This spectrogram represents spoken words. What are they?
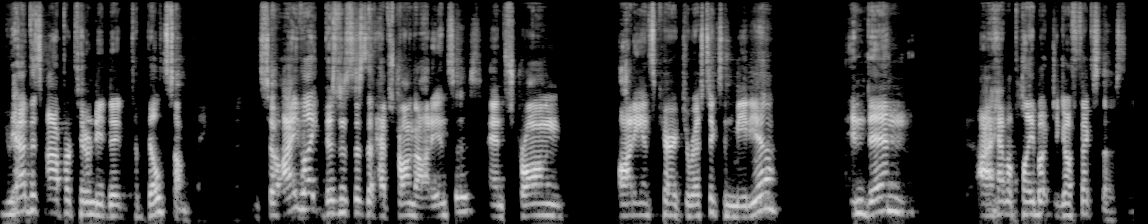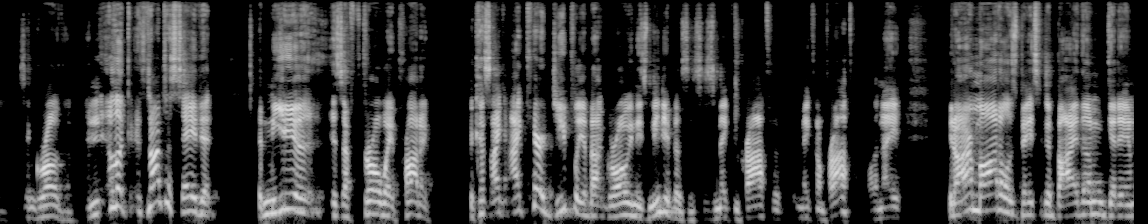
you have this opportunity to, to build something. So I like businesses that have strong audiences and strong audience characteristics in media. And then I have a playbook to go fix those things and grow them. And look, it's not to say that the media is a throwaway product because I, I care deeply about growing these media businesses and making profit, making them profitable. And I, you know, our model is basically buy them, get in,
